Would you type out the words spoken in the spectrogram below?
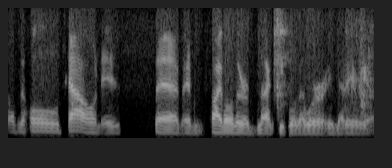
of the whole town is Seb and five other black people that were in that area.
